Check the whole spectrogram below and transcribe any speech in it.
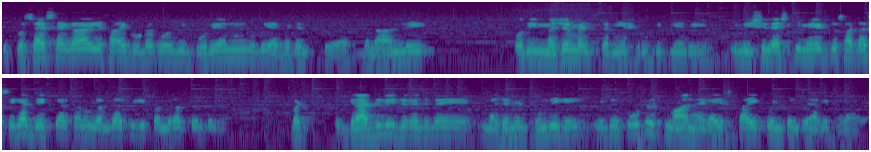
ਜੋ ਪ੍ਰੋਸੈਸ ਹੈਗਾ, ਇਹ ਸਾਰੇ ਡੋਡਾ ਪੋਸ ਦੀ ਬੋਰੀਆਂ ਨੂੰ ਉਹਦੇ ਐਵੀਡੈਂਸ ਬਣਾਉਣ ਲਈ ਉਹਦੀ ਮੈਜ਼ਰਮੈਂਟਸ ਕਰਨੀਆਂ ਸ਼ੁਰੂ ਕੀਤੀਆਂ ਗਈਆਂ। ਇਨੀਸ਼ੀਅਲ ਐਸਟੀਮੇਟ ਜੋ ਸਾਡਾ ਸੀਗਾ ਦੇਖ ਕਰ ਸਾਨੂੰ ਲੱਗਦਾ ਸੀ ਕਿ 15 ਕੁਇੰਟਲ ਬਟ ਗ੍ਰੈਜੂਅਲੀ ਜਿਵੇਂ ਜਿਵੇਂ ਮੈਜ਼ਰਮੈਂਟ ਹੁੰਦੀ ਗਈ ਇਹ ਜੋ ਟੋਟਲ ਸਮਾਨ ਹੈਗਾ ਇਹ 27 ਕੁਇੰਟਲ ਤੇ ਆ ਕੇ ਖੜਾ ਹੋਇਆ।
